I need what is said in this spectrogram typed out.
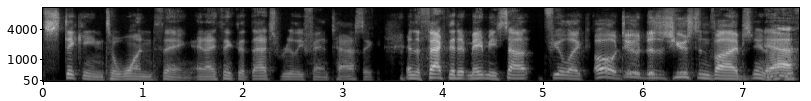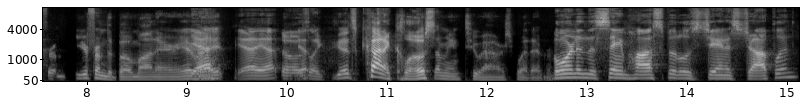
sticking to one thing and i think that that's really fantastic and the fact that it made me sound feel like oh dude this is houston vibes you know Yeah. you're from you're from the beaumont area yeah right yeah yeah so yep. it's like it's kind of close i mean two hours whatever born in the same hospital as janis joplin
